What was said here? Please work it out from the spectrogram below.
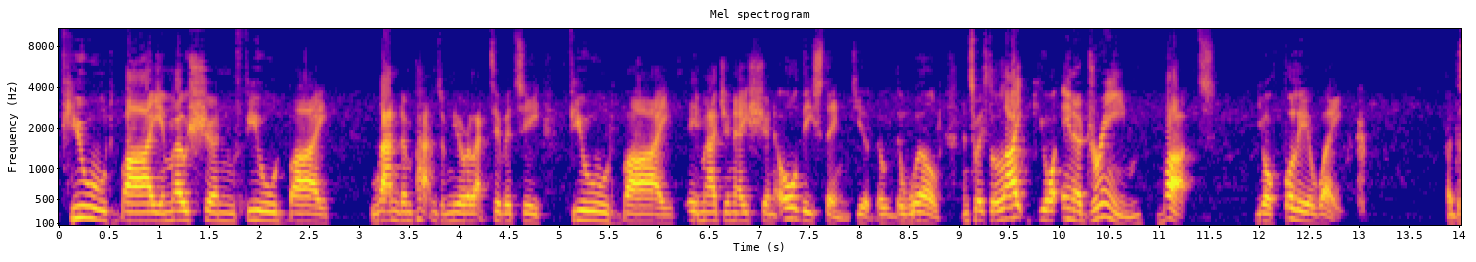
fueled by emotion, fueled by random patterns of neural activity, fueled by imagination, all these things, you, the, the world. And so it's like you're in a dream, but you're fully awake. at the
